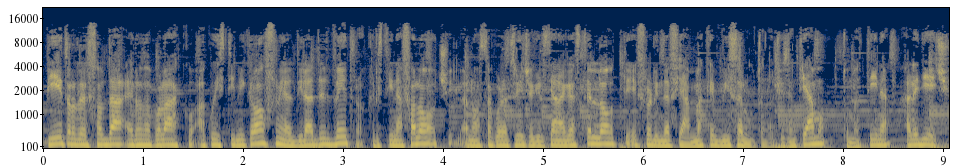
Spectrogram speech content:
Pietro del Soldà e Rosa Polacco a questi microfoni, al di là del vetro, Cristina Faloci, la nostra curatrice Cristiana Castellotti e Florinda Fiamma che vi salutano. Ci sentiamo domattina alle 10.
